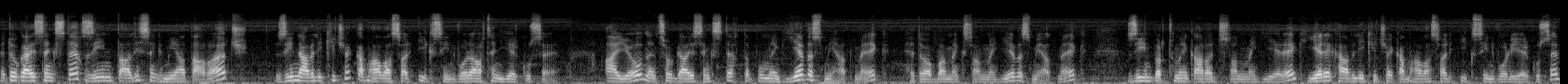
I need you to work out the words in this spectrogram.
Հետո գալիս ենք ստեղ, z-ին տալիս ենք մի հատ առաջ, z-ին ավելի քիչ է կամ հավասար x-ին, որը արդեն 2 է։ Այո, նենց որ գալիս ենք ստեղ տպում ենք եւս մի հատ 1, հետո մենք ստանում ենք եւս մի հատ 1, z-ին բրթում ենք առաջ ստանում ենք 3, 3 ավելի քիչ է կամ հավասար x-ին, որը 2 է,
